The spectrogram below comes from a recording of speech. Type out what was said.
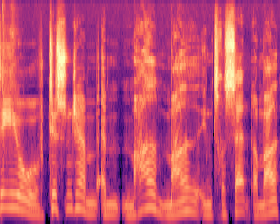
det er jo, det synes jeg er meget, meget interessant og meget,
